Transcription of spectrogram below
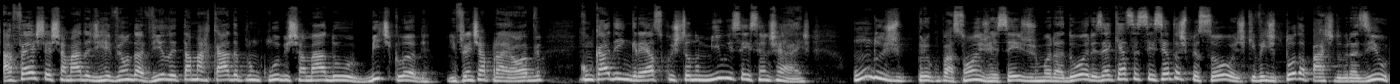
A festa é chamada de Réveillon da Vila e está marcada por um clube chamado Beach Club, em frente à praia, óbvio, com cada ingresso custando R$ 1.600. Um dos preocupações, receios dos moradores é que essas 600 pessoas, que vêm de toda parte do Brasil,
